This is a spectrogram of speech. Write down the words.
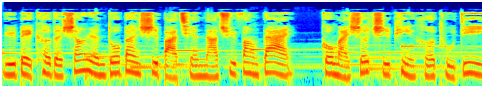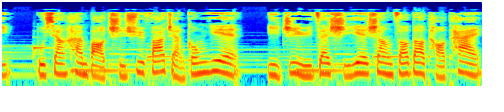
吕北克的商人多半是把钱拿去放贷，购买奢侈品和土地，不像汉堡持续发展工业，以至于在实业上遭到淘汰。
